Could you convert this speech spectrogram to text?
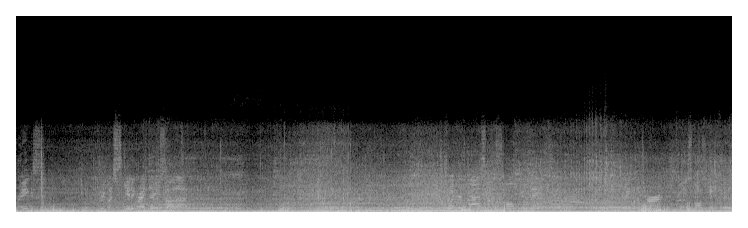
brakes. Skidding right there. You saw that. These truckers mass have a small wheelbase. They're able to turn in really small spaces.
